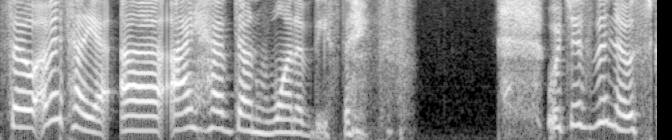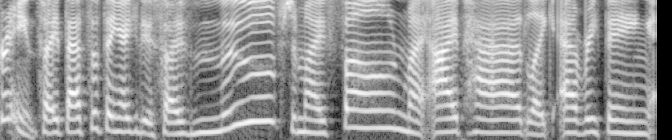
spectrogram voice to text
So I'm going to tell you, uh, I have done one of these things. which is the no screens, right? That's the thing I can do. So I've moved my phone, my iPad, like everything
